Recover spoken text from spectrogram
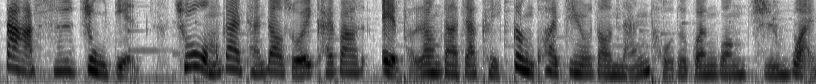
大师驻点。除了我们刚才谈到所谓开发 App 让大家可以更快进入到南投的观光之外，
